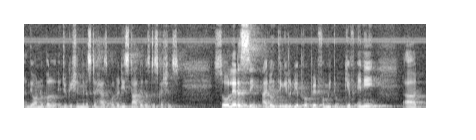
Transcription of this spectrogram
and the Honorable Education Minister has already started those discussions. So let us see. I don't think it will be appropriate for me to give any uh,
